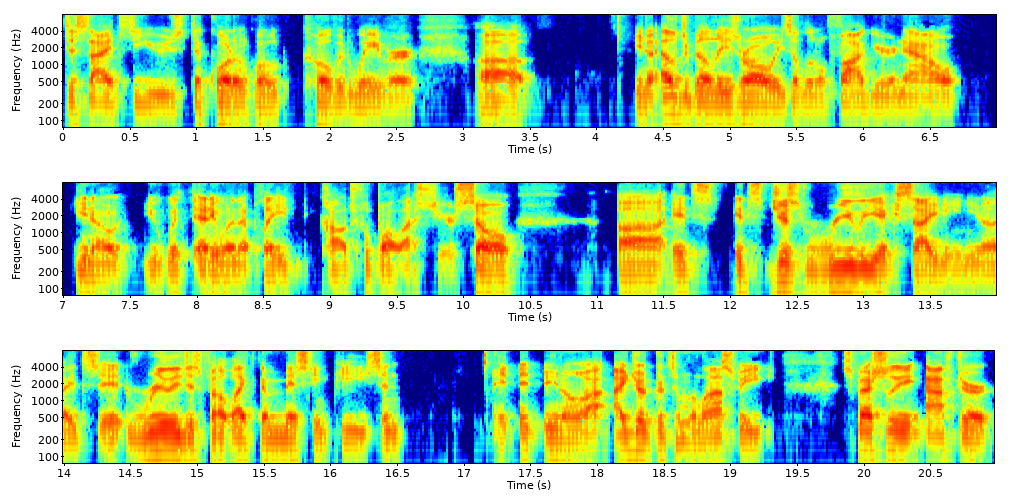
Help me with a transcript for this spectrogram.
decides to use the quote unquote COVID waiver. Uh, you know, eligibilities are always a little foggier now, you know, you, with anyone that played college football last year. So uh, it's it's just really exciting. You know, it's it really just felt like the missing piece. And it, it you know, I, I, joked with someone last week, especially after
